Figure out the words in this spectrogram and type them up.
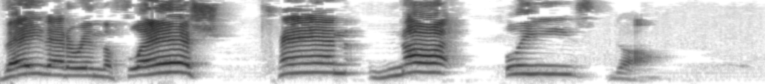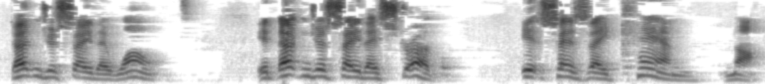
They that are in the flesh cannot please God. Doesn't just say they won't. It doesn't just say they struggle. It says they cannot.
